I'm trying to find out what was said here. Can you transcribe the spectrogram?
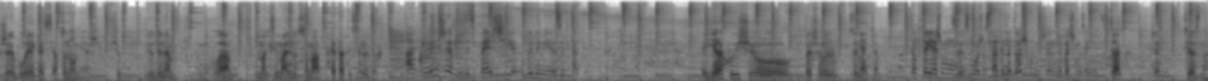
вже була якась автономія, щоб людина могла максимально сама кататися. Круто. А коли вже будуть перші видимі результати? Я рахую, що першого заняття Тобто я ж м- Це- зможу стати на дошку вже на першому занятті. так, Чесно? чесно.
